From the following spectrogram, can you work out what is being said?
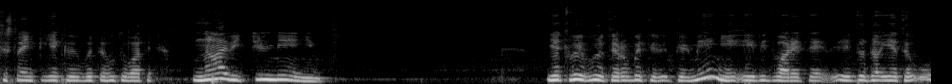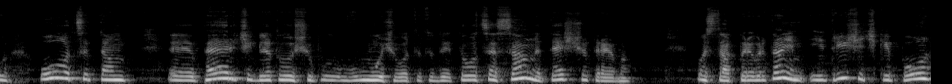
кисленький, який ви будете готувати. Навіть пельмені. Як ви будете робити пельмені і відварите, і додаєте оцет, там, е, перчик для того, щоб вмочувати туди, то це саме те, що треба. Ось так перевертаємо і трішечки по,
